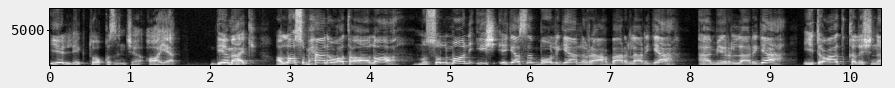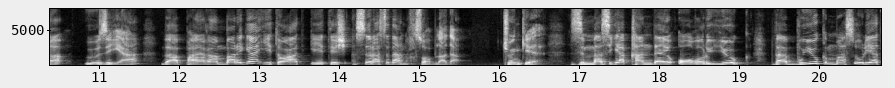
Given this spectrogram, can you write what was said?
59-oyat. Demak, Alloh subhanahu va taolo musulmon ish egasi bo'lgan rahbarlarga, amirlarga itoat qilishni o'ziga va payg'ambarga itoat etish sirasidan hisobladi. Chunki zimmasiga qanday og'ir yuk va buyuk mas'uliyat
